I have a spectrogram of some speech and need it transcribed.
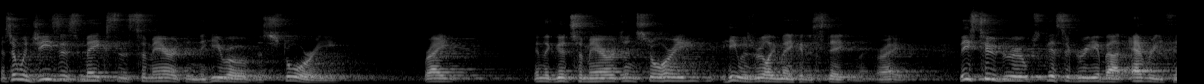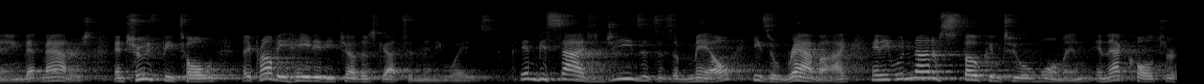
And so when Jesus makes the Samaritan the hero of the story, right, in the Good Samaritan story, he was really making a statement, right? These two groups disagree about everything that matters. And truth be told, they probably hated each other's guts in many ways. And besides, Jesus is a male, he's a rabbi, and he would not have spoken to a woman in that culture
